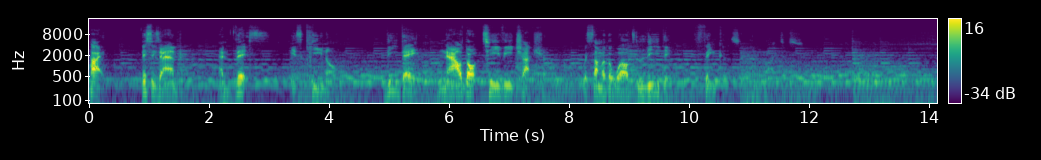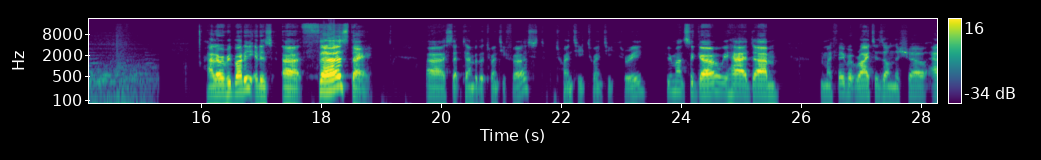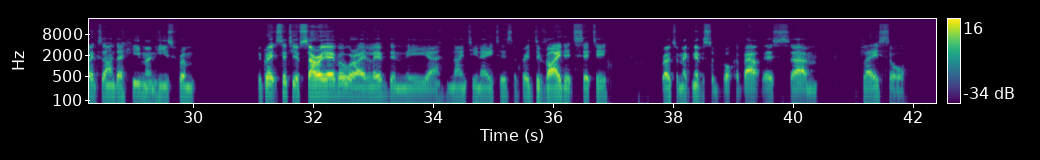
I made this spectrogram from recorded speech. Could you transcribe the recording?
Hi, this is Andrew, and this is Keen On, the daily now.tv chat show with some of the world's leading thinkers and writers. Hello, everybody. It is uh, Thursday, uh, September the 21st, 2023. A few months ago, we had um, my favorite writers on the show, Aleksandar Hemon. He's from the great city of Sarajevo, where I lived in the uh, 1980s, a very divided city. Wrote a magnificent book about this um, place or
